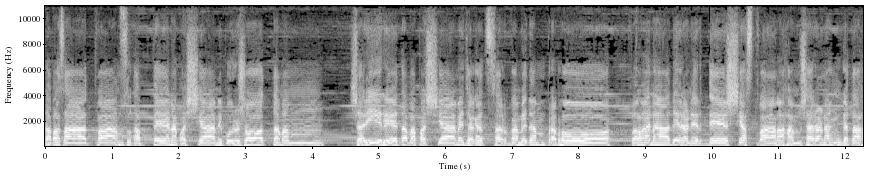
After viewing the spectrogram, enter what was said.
तपसा त्वाम् सुतप्तेन पश्यामि पुरुषोत्तमम्। शरीरे तव पश्यामि जगत्सर्वमिदम् प्रभो। त्वमनादिरनिर्देश्यस्त्वामहम् शरणम् गतः।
